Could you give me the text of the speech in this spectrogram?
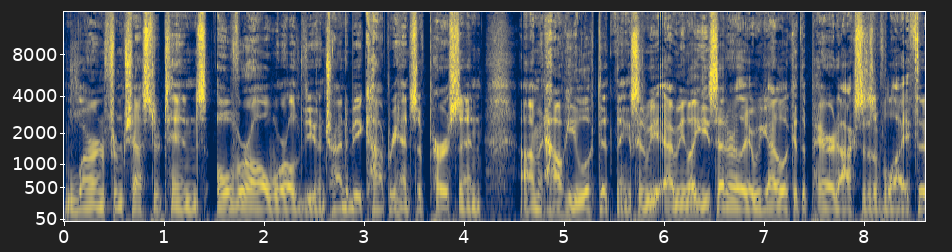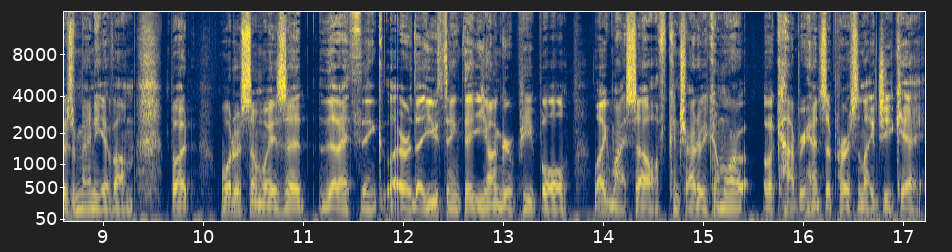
learn from Chesterton's overall worldview and trying to be a comprehensive person um, and how he looked at things. Because we, I mean, like you said earlier, we got to look at the paradoxes of life. There's many of them, but what are some ways that that I think, or that you think, that younger people like myself can try to become more of a comprehensive person like GK?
